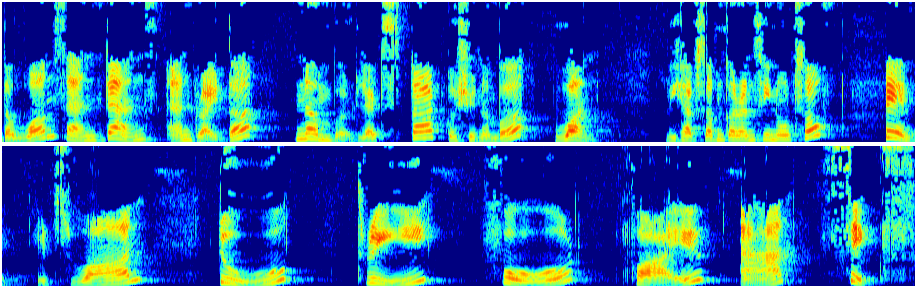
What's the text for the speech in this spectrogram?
the ones and tens and write the number. Let's start question number 1. We have some currency notes of 10. It's 1, 2, 3, 4, 5 and 6.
